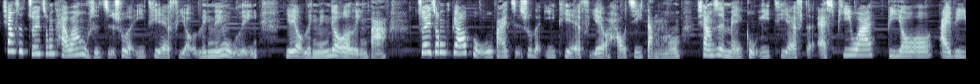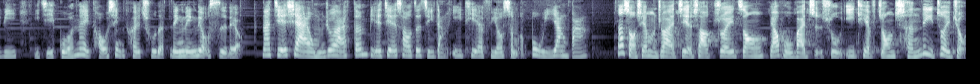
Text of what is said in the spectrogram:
像是追踪台湾五十指数的 ETF 有零零五零，也有零零六二零八；追踪标普五百指数的 ETF 也有好几档哦，像是美股 ETF 的 SPY、BOO、IVV，以及国内投信推出的零零六四六。那接下来我们就来分别介绍这几档 ETF 有什么不一样吧。那首先我们就来介绍追踪标普五百指数 ETF 中成立最久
